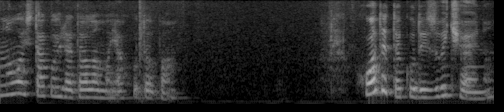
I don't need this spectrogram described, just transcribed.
Ну, ось так виглядала моя худоба. Ходите кудись, звичайно.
